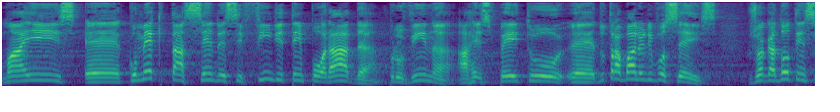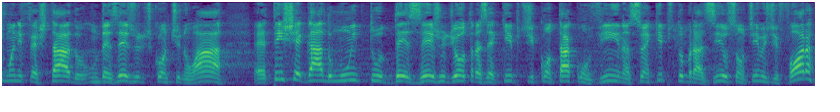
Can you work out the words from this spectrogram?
Mas é, como é que está sendo esse fim de temporada para o Vina a respeito é, do trabalho de vocês? O jogador tem se manifestado um desejo de continuar, é, tem chegado muito desejo de outras equipes de contar com Vina, são equipes do Brasil, são times de fora,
